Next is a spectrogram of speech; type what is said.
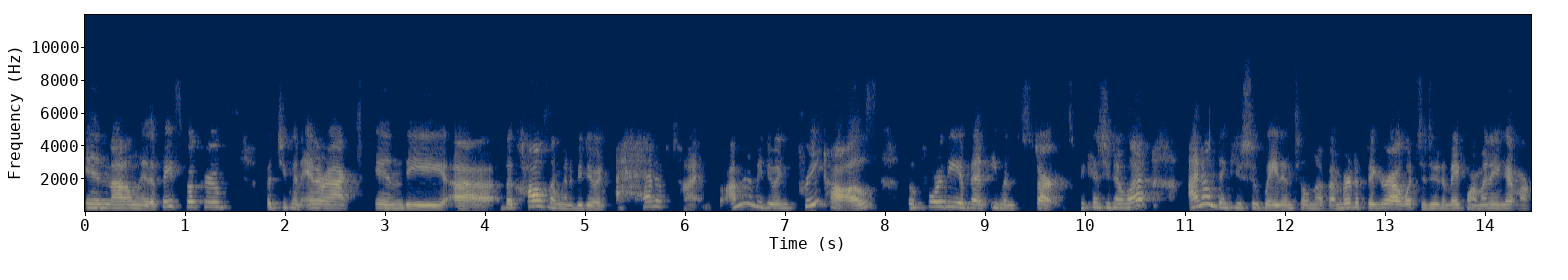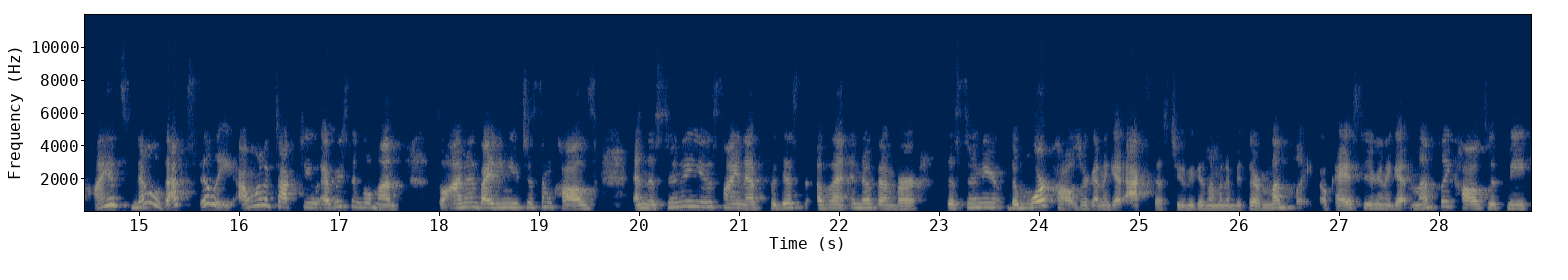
in not only the Facebook group, but you can interact in the uh, the calls I'm going to be doing ahead of time. So I'm going to be doing pre-calls before the event even starts because you know what? I don't think you should wait until November to figure out what to do to make more money and get more clients. No, that's silly. I want to talk to you every single month. So I'm inviting you to some calls and the sooner you sign up for this event in November, the sooner, the more calls you're going to get access to because I'm going to be there monthly. Okay. So you're going to get monthly calls with me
